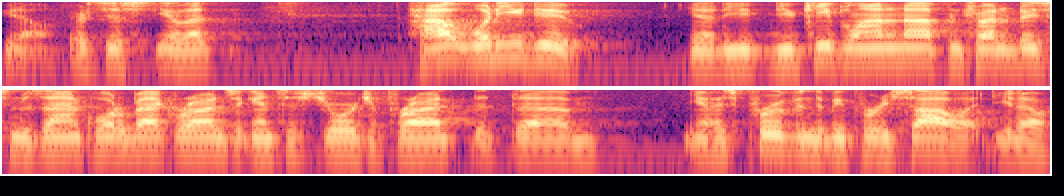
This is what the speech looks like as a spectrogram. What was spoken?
You know, there's just you know that how what do you do? You know, do you, do you keep lining up and trying to do some design quarterback runs against this Georgia front that um, you know has proven to be pretty solid? You know,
